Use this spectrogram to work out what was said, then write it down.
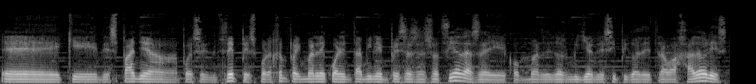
eh, que en España, pues en CEPES, por ejemplo, hay más de 40.000 empresas asociadas eh, con más de 2 millones y pico de trabajadores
